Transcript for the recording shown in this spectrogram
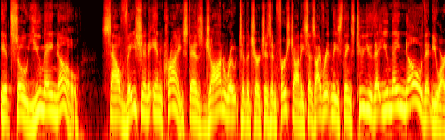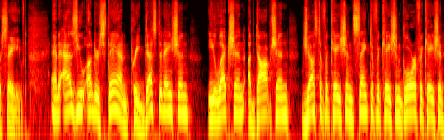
It's so you may know salvation in Christ. As John wrote to the churches in First John, he says, I've written these things to you that you may know that you are saved. And as you understand predestination, election, adoption, justification, sanctification, glorification,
